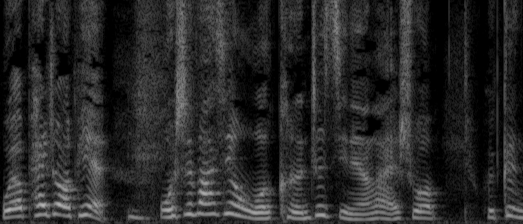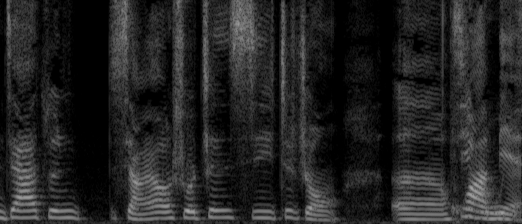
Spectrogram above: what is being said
我要拍照片。我是发现我可能这几年来说会更加尊，想要说珍惜这种。嗯，画面，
